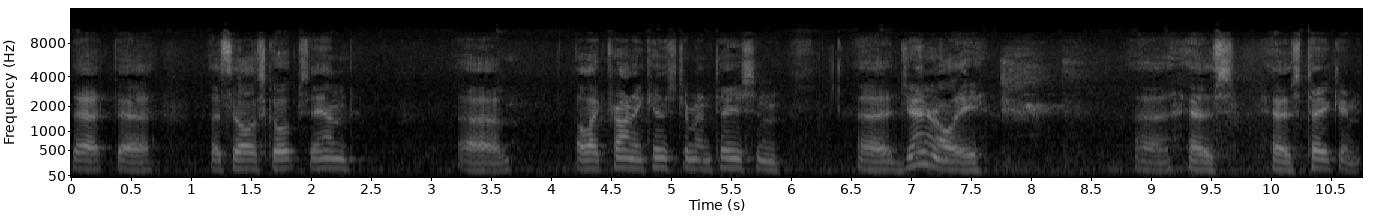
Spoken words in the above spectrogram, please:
that uh, oscilloscopes and electronic instrumentation uh, generally uh, has has taken.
